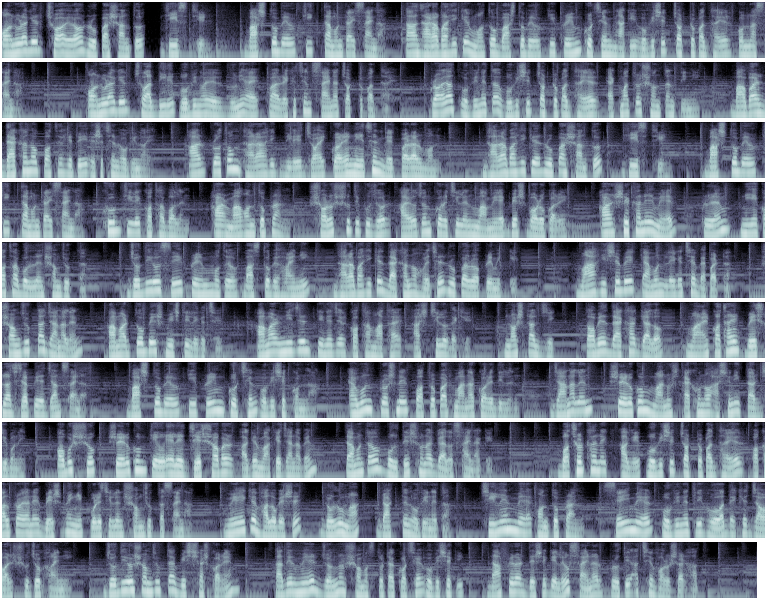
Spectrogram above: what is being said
অনুরাগের ছয় রূপা শান্ত, ধীর স্থির। বাস্তবেও ঠিক তেমনটাই সাইনা তা ধারাবাহিকের মতো বাস্তবেও কি প্রেম করছেন নাকি অভিষেক চট্টোপাধ্যায়ের কন্যা সাইনা অনুরাগের ছোঁয়া দিয়ে অভিনয়ের দুনিয়ায় পা রেখেছেন সাইনা চট্টোপাধ্যায়। প্রয়াত অভিনেতা অভিষেক চট্টোপাধ্যায়ের একমাত্র সন্তান তিনি। বাবার দেখানো পথে হেঁটে এসেছেন অভিনয়। আর প্রথম ধারাবাহিক দিয়ে জয় করে নিয়েছেন নেটপাড়ার মন। ধারাবাহিকের রূপা শান্ত, ধীর স্থির। বাস্তবেও ঠিক তেমনটাই সাইনা খুব ধীরে কথা বলেন। আর মা অন্তপ্রাণ, সরস্বতী পুজোর আয়োজন করেছিলেন মা মেয়ে বেশ বড় করে। আর সেখানে মেয়ের প্রেম নিয়ে কথা বললেন সংযুক্তা। যদিও সে প্রেম মতেও বাস্তবে হয়নি, ধারাবাহিকে দেখানো হয়েছে রূপার প্রেমিককে মা হিসেবে কেমন লেগেছে ব্যাপারটা? সংযুক্তা জানালেন, আমার তো বেশ মিষ্টি লেগেছে। আমার নিজের টিনেজের কথা মাথায় আসছিল দেখে। নস্টালজিক। তবে দেখা গেল, মায়ের কথায় বেশ লজ্জা পেয়ে যান সাইনা বাস্তবেও কি প্রেম করছেন অভিষেক কন্যা? এমন প্রশ্নের পত্রপাঠ মানা করে দিলেন। জানালেন, সেরকম মানুষ এখনও আসেনি তার জীবনে। অবশ্য সেরকম কেউ এলে যে সবার আগে মাকে জানাবেন, তেমনটাও বলতে শোনা গেল সাইনাকে। বছরখানেক আগে অভিষেক চট্টোপাধ্যায়ের অকাল প্রয়াণে বেশ ভেঙে পড়েছিলেন সংযুক্তা সাইনা। মেয়েকে ভালোবেসে ডলুমা ডাকতেন অভিনেতা। ছিলেন মেয়ে অন্তপ্রাণ। সেই মেয়ের অভিনেত্রী হওয়া দেখে যাওয়ার সুযোগ হয়নি। যদিও সংযুক্তা বিশ্বাস করেন, তাদের মেয়ের জন্য সমস্তটা করছে অভিষেকই, না ফেরার দেশে গেলেও সাইনার প্রতি আছে ভরসার হাত।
